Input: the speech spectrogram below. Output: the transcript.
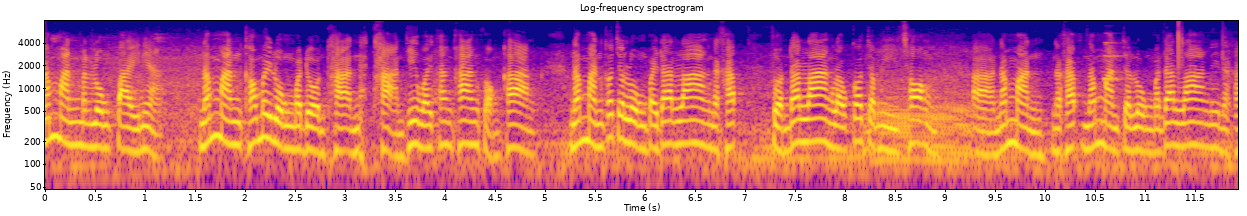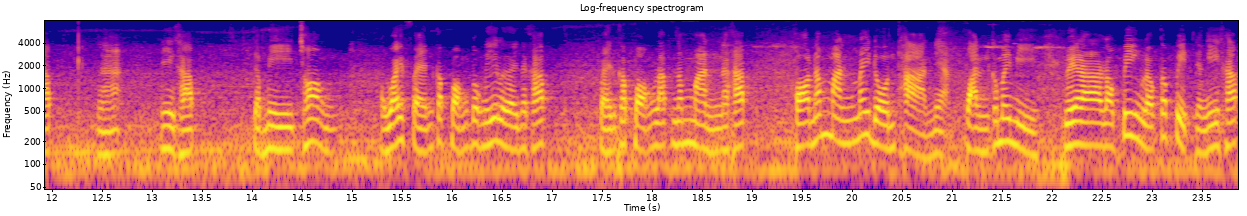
น้ำมันมันลงไปเนี่ยน้ำมันเขาไม่ลงมาโดนถ่านถ่านที่ไว้ข้างๆสองข้าง น้ำมันก็จะลงไปด้านล่างนะครับ ส่วนด้านล่างเราก็จะมีช่องอน้ำมันนะครับ น้ำมันจะลงมาด้านล่างนี่นะครับ นะฮะนี่ครับจะมีช่องเอาไว้แฝนกระป๋องตรงนี้เลยนะครับ แฝนกระป๋องรับน้ำมันนะครับ พอน้ำมันไม่โดนถ่านเนี่ยควันก็ไม่มี เวลาเราปิ้งเราก็ปิดอย่างนี้ครับ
